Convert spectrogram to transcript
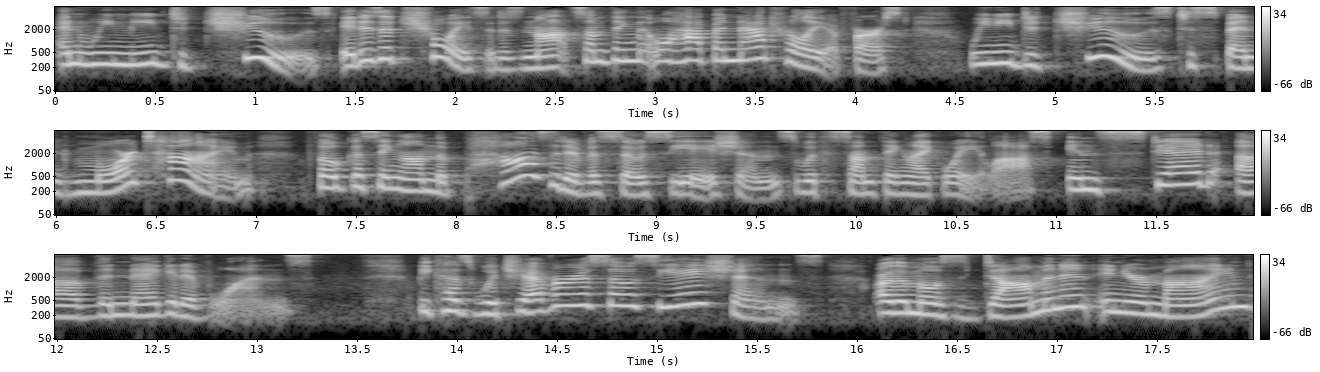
and we need to choose. It is a choice, it is not something that will happen naturally at first. We need to choose to spend more time focusing on the positive associations with something like weight loss instead of the negative ones. Because whichever associations are the most dominant in your mind,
